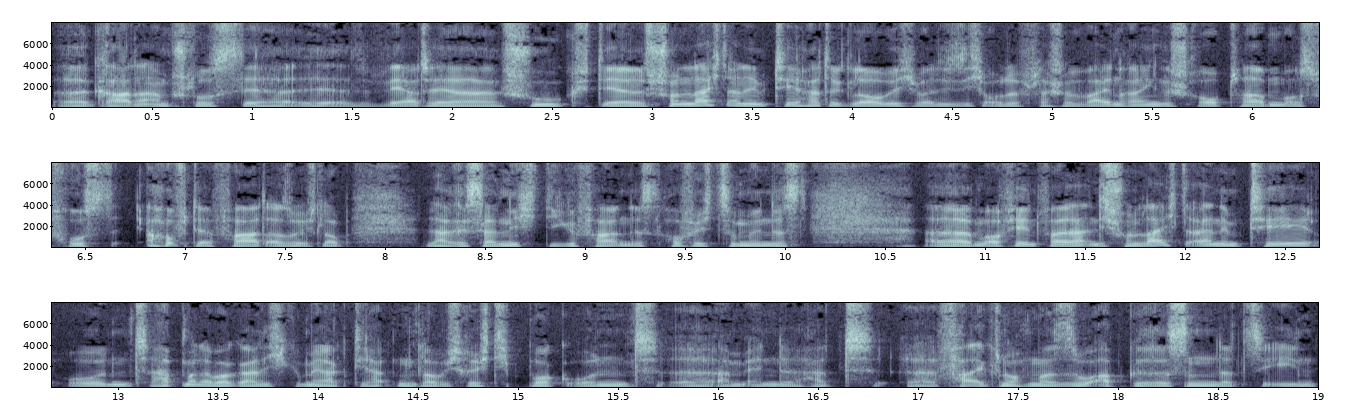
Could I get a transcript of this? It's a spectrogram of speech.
Äh, Gerade am Schluss der äh, Werther Schug, der schon leicht an dem Tee hatte, glaube ich, weil die sich auch eine Flasche Wein reingeschraubt haben aus Frust auf der Fahrt. Also ich glaube, Larissa nicht, die gefahren ist, hoffe ich zumindest. Ähm, auf jeden Fall hatten die schon leicht einen im Tee und hat man aber gar nicht gemerkt. Die hatten, glaube ich, richtig Bock und äh, am Ende hat äh, Falk nochmal so abgerissen, dass sie ihn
